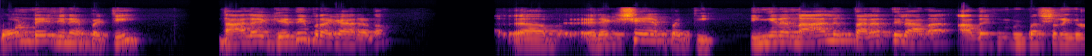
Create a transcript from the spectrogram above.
ബോണ്ടേജിനെ പറ്റി. നാല് ഗതി പ്രകാരണം ആ, രക്ഷയെ പറ്റി. ഇങ്ങനെ നാല് തലത്തിലാണ് അദ്ദേഹം വിമർശനങ്ങൾ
